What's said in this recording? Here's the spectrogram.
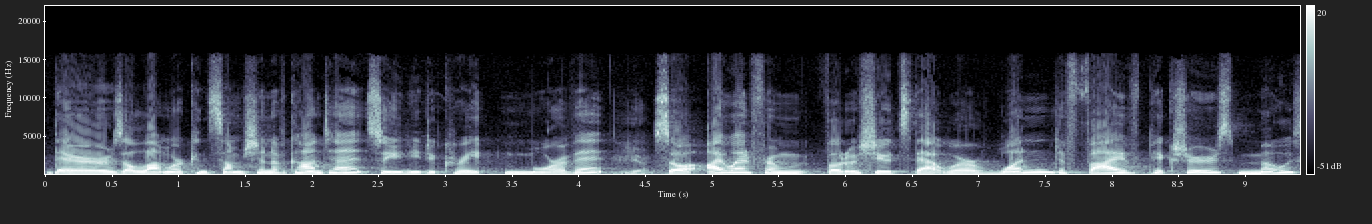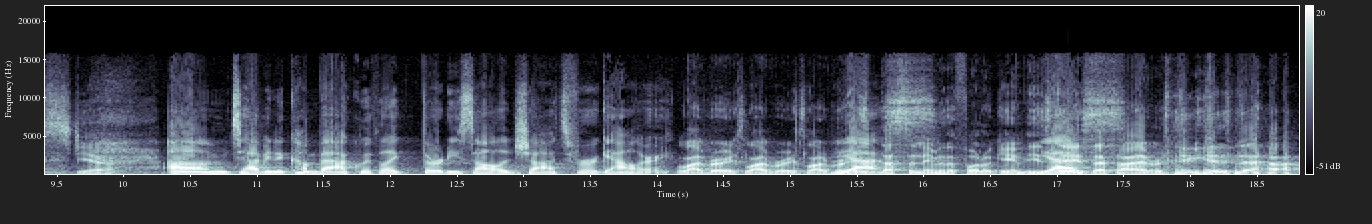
There's a lot more consumption of content, so you need to create more of it. Yep. So I went from photo shoots that were one to five pictures most. Yeah. Um, to having to come back with like 30 solid shots for a gallery. Libraries, libraries, libraries. Yes. That's the name of the photo game these Yes. days. That's how everything is now.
